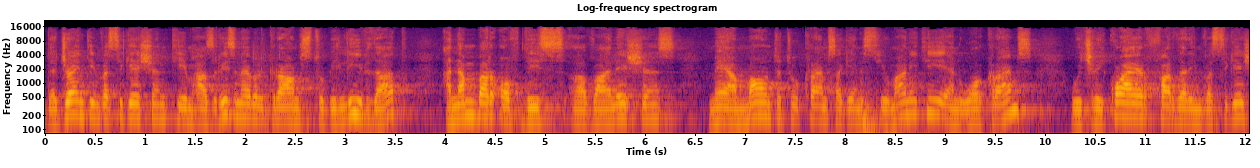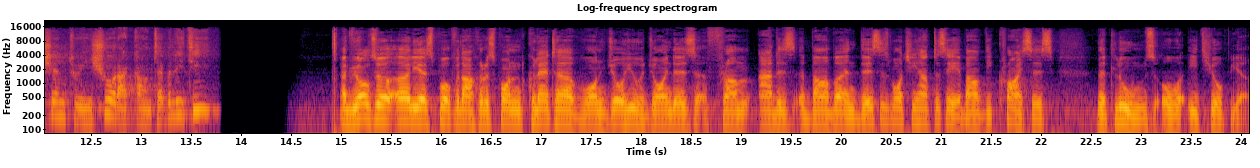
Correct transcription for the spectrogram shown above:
The joint investigation team has reasonable grounds to believe that a number of these uh, violations may amount to crimes against humanity and war crimes, which require further investigation to ensure accountability. And we also earlier spoke with our correspondent Coletta Wanjohi, who joined us from Addis Ababa, and this is what she had to say about the crisis that looms over Ethiopia.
